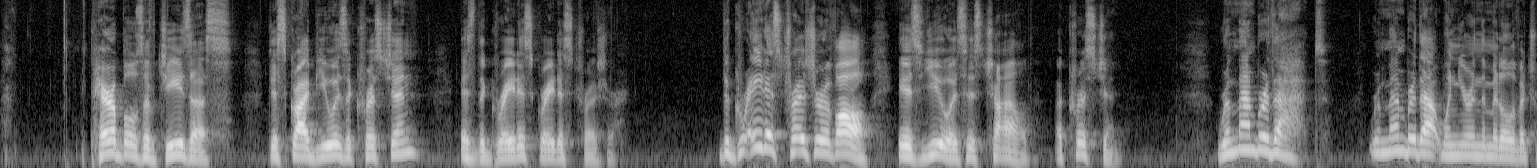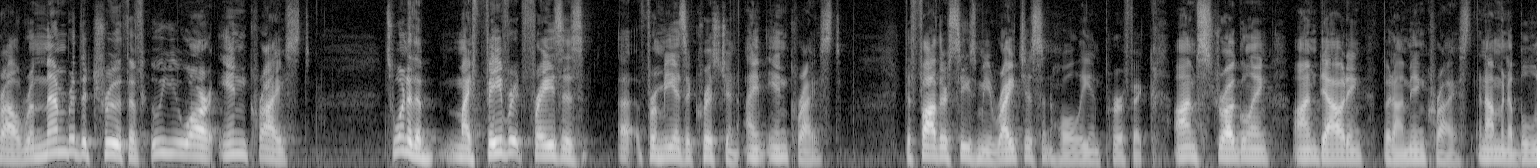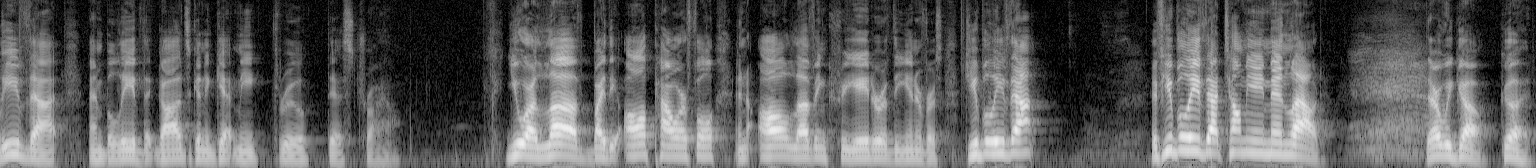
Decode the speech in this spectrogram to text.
parables of Jesus describe you as a Christian as the greatest, greatest treasure. The greatest treasure of all is you as his child, a Christian. Remember that. Remember that when you're in the middle of a trial. Remember the truth of who you are in Christ. It's one of the, my favorite phrases uh, for me as a Christian. I'm in Christ. The Father sees me righteous and holy and perfect. I'm struggling, I'm doubting, but I'm in Christ. And I'm going to believe that and believe that God's going to get me through this trial. You are loved by the all powerful and all loving creator of the universe. Do you believe that? If you believe that, tell me amen loud. Amen. There we go. Good.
